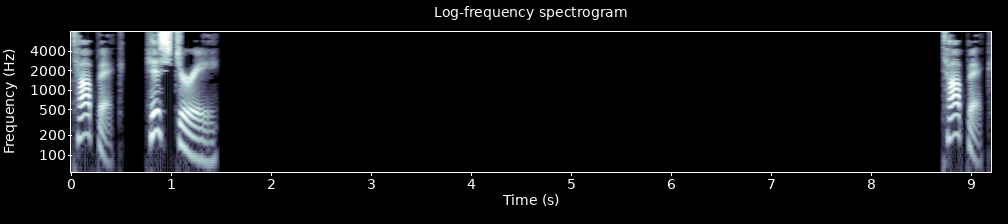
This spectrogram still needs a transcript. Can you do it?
Topic: History. Topic:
